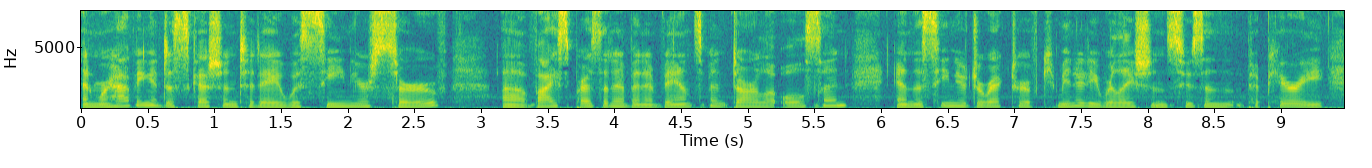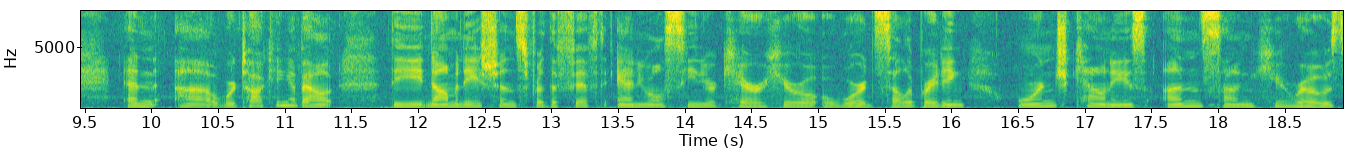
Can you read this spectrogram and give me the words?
and we're having a discussion today with Senior Serv, uh, Vice President of Advancement, Darla Olson, and the Senior Director of Community Relations, Susan Papiri. And uh, we're talking about the nominations for the fifth annual Senior Care Hero Award celebrating Orange County's unsung heroes.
